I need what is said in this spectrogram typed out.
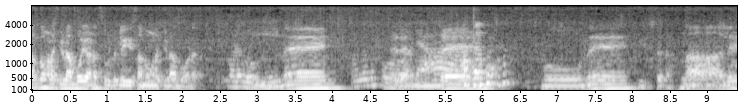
സംഭവങ്ങളൊക്കെ ഇടാൻ പോയാണ് സുഹൃത്തുക്കളെ ഈ സംഭവങ്ങളൊക്കെ ഇടാൻ പോവാണ്. ഒന്ന് രണ്ട് മൂന്ന് നാല്.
